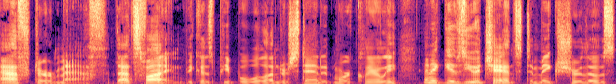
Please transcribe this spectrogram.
aftermath. That's fine because people will understand it more clearly, and it gives you a chance to make sure those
